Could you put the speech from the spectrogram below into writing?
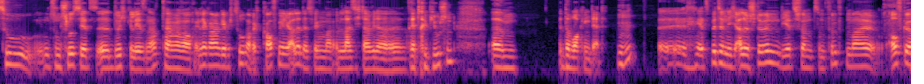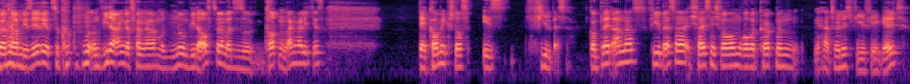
zu zum Schluss jetzt äh, durchgelesen habe. Teilweise auch illegal, gebe ich zu, aber ich kaufe mir die alle, deswegen lasse ich da wieder äh, Retribution. Ähm, The Walking Dead. Mhm. Äh, jetzt bitte nicht alle stöhnen, die jetzt schon zum fünften Mal aufgehört haben, die Serie zu gucken und wieder angefangen haben und nur um wieder aufzuhören, weil sie so grottenlangweilig ist. Der Comicstoff ist viel besser komplett anders, viel besser. Ich weiß nicht, warum Robert Kirkman natürlich viel, viel Geld,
